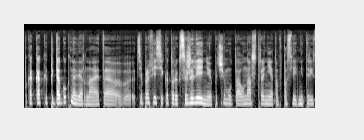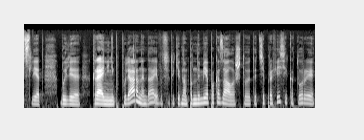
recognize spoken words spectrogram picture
как, как и педагог, наверное, это э, те профессии, которые, к сожалению, почему-то у нас в стране там в последние 30 лет были крайне непопулярны, да, и вот все таки нам пандемия показала, что это те профессии, которые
